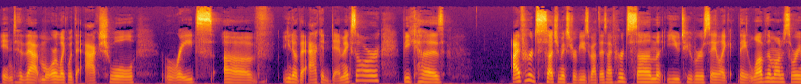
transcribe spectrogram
into that more like what the actual rates of you know the academics are because I've heard such mixed reviews about this. I've heard some YouTubers say like they love the Montessori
